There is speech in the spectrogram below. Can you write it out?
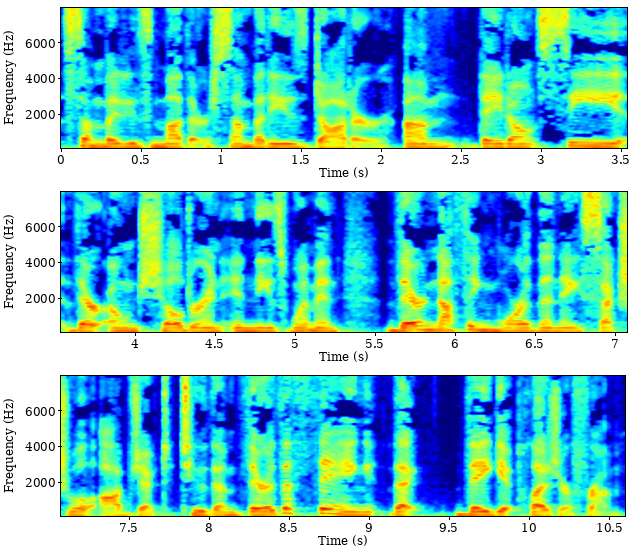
somebody's mother, somebody's daughter. Um, they don't see their own children in these women. They're nothing more than a sexual object to them. They're the thing that they get pleasure from.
